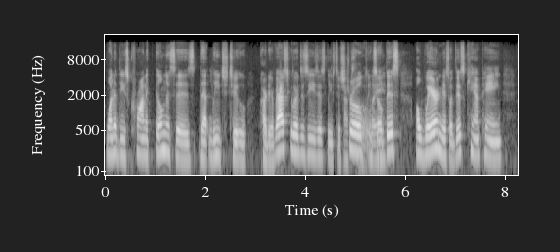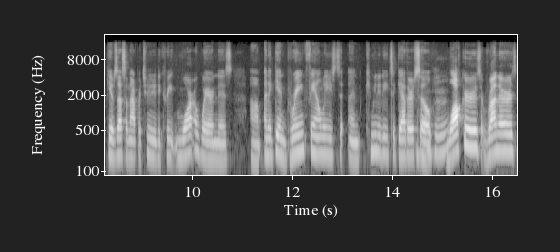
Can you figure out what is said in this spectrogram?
one of these chronic illnesses that leads to cardiovascular diseases, leads to strokes. Absolutely. And so this awareness or this campaign gives us an opportunity to create more awareness um, and again bring families and community together. So mm-hmm. walkers, runners,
